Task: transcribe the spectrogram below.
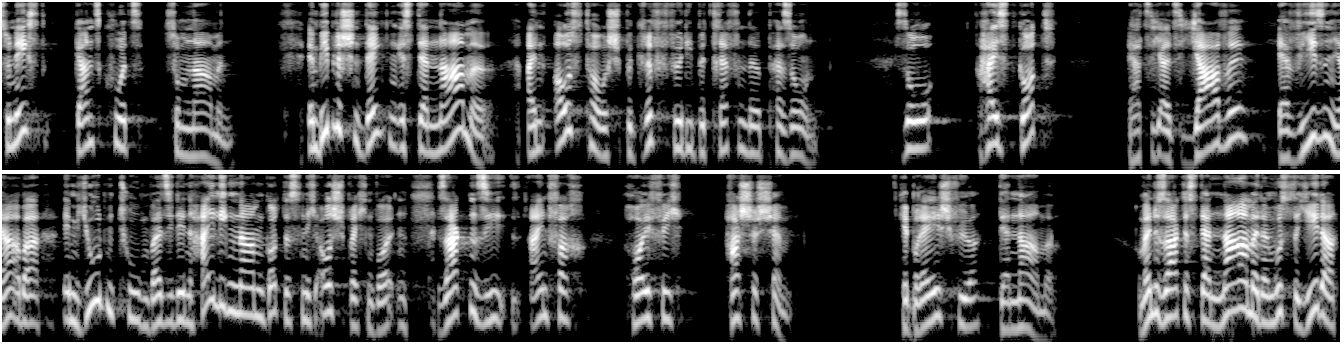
Zunächst ganz kurz zum Namen. Im biblischen Denken ist der Name ein Austauschbegriff für die betreffende Person. So heißt Gott, er hat sich als Jahwe erwiesen, ja, aber im Judentum, weil sie den heiligen Namen Gottes nicht aussprechen wollten, sagten sie einfach häufig Hasheshem, hebräisch für der Name. Und wenn du sagtest, der Name, dann wusste jeder,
